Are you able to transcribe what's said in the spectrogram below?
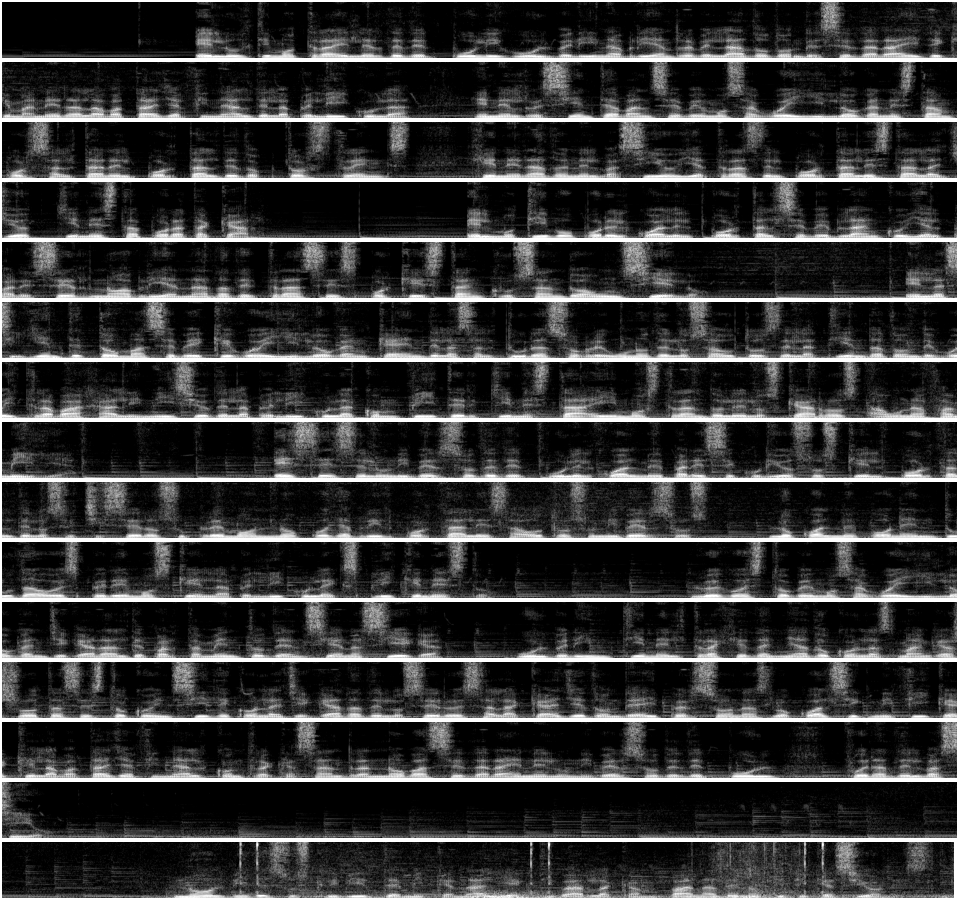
El último tráiler de Deadpool y Wolverine habrían revelado dónde se dará y de qué manera la batalla final de la película, en el reciente avance vemos a Way y Logan están por saltar el portal de Doctor Strange, generado en el vacío y atrás del portal está la Jot quien está por atacar. El motivo por el cual el portal se ve blanco y al parecer no habría nada detrás es porque están cruzando a un cielo. En la siguiente toma se ve que Wei y Logan caen de las alturas sobre uno de los autos de la tienda donde Wei trabaja al inicio de la película con Peter quien está ahí mostrándole los carros a una familia. Ese es el universo de Deadpool el cual me parece curioso que el portal de los hechiceros supremo no puede abrir portales a otros universos, lo cual me pone en duda o esperemos que en la película expliquen esto. Luego esto vemos a Wei y Logan llegar al departamento de anciana ciega, Wolverine tiene el traje dañado con las mangas rotas esto coincide con la llegada de los héroes a la calle donde hay personas lo cual significa que la batalla final contra Cassandra Nova se dará en el universo de Deadpool, fuera del vacío. No olvides suscribirte a mi canal y activar la campana de notificaciones.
